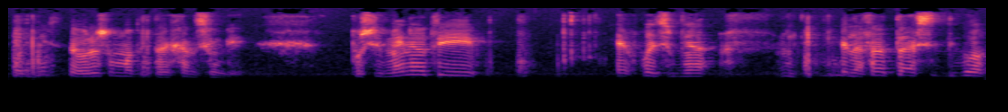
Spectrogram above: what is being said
εμείς θεωρούσαμε ότι θα είχαν συμβεί. Που σημαίνει ότι έχουμε έτσι μια ελαφρά τάση λίγο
